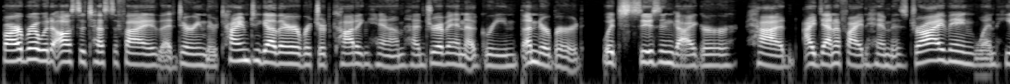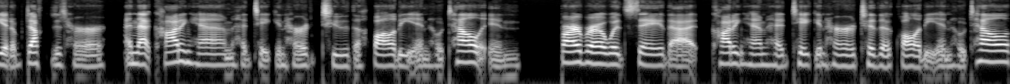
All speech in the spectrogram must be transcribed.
Barbara would also testify that during their time together, Richard Cottingham had driven a green Thunderbird, which Susan Geiger had identified him as driving when he had abducted her, and that Cottingham had taken her to the Quality Inn Hotel in. Barbara would say that Cottingham had taken her to the Quality Inn Hotel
